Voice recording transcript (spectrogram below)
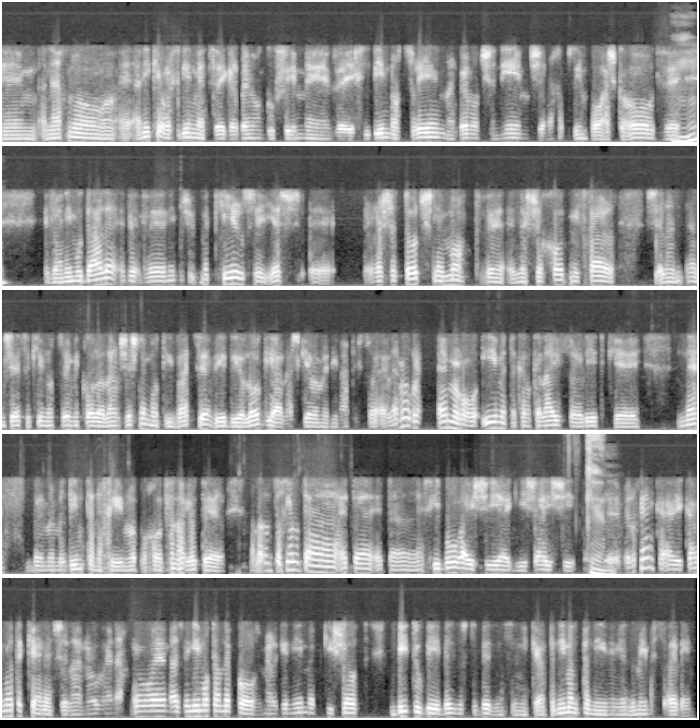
אמ, אנחנו, אני כעורך דין מייצג הרבה מאוד גופים אה, ויחידים נוצרים הרבה מאוד שנים שמחפשים פה השקעות ו... Mm-hmm. ואני מודע, ל... ו... ואני פשוט מכיר שיש אה, רשתות שלמות ולשכות מסחר של אנשי עסקים נוצרים מכל העולם, שיש להם מוטיבציה ואידיאולוגיה להשקיע במדינת ישראל. הם, הם רואים את הכלכלה הישראלית כ... נס בממדים תנכיים, לא פחות ולא יותר, אבל הם צריכים את, ה, את, ה, את החיבור האישי, הגישה האישית. כן. ולכן הקמנו את הכנס שלנו, ואנחנו אה, מזמינים אותם לפה ומארגנים פגישות B2B, business to business, זה נקרא, פנים על פנים עם יזמים ישראלים.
